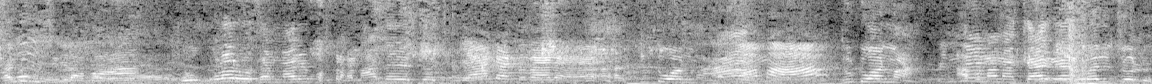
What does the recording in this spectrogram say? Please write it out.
கண்டுபிடிச்சிக்கலாமா? குளர் வசன் நிறைய பண்றான் நான் இந்த வேலை? துட்டு வேணுமா ஆமா. துட்டு வேணுமா அப்பனா நான் கேட்க சொல்லு.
